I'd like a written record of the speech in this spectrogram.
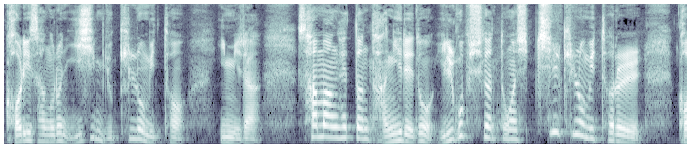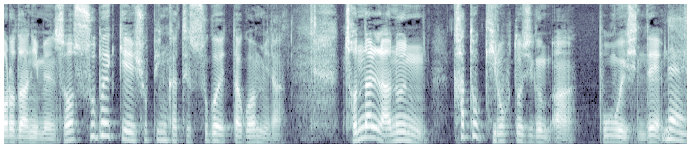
거리상으로는 26km입니다. 사망했던 당일에도 7시간 동안 17km를 걸어 다니면서 수백 개의 쇼핑카트 수거했다고 합니다. 전날 나눈 카톡 기록도 지금 아 보고 계신데 네.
